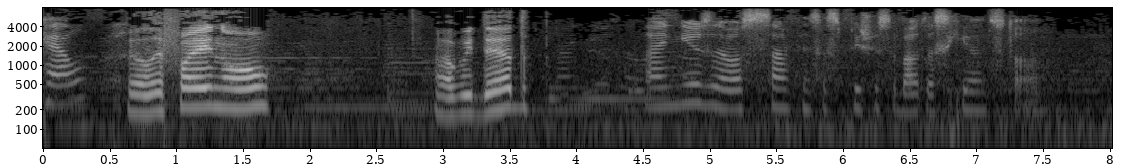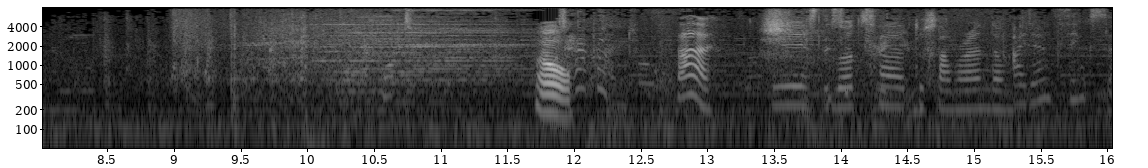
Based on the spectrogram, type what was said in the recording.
hell? hell if I know. Are we dead? I knew there was something suspicious about this healing stone. Oh, Ah, we got uh, to some random I don't think so.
